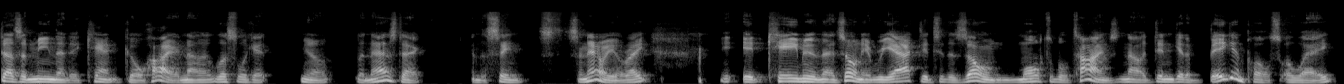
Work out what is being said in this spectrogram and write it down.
doesn't mean that it can't go higher. Now let's look at, you know, the Nasdaq in the same scenario, right? It came in that zone. It reacted to the zone multiple times. Now it didn't get a big impulse away,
